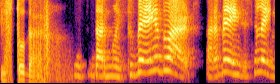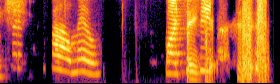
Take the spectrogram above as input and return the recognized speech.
Estudar. Estudar muito bem, Eduardo. Parabéns, excelente. Falar o meu? Pode, Sofia.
